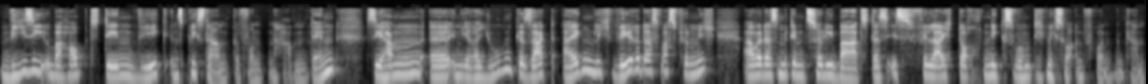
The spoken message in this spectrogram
wie sie überhaupt den Weg ins Priesteramt gefunden haben. Denn sie haben äh, in ihrer Jugend gesagt, eigentlich wäre das was für mich, aber das mit dem Zölibat, das ist vielleicht doch nichts, womit ich mich so anfreunden kann.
